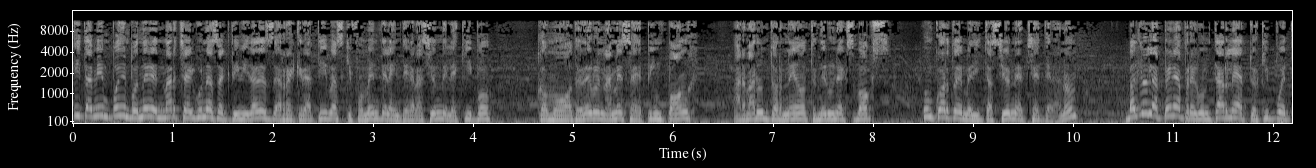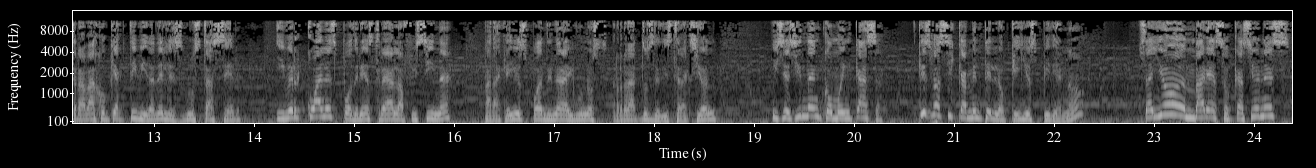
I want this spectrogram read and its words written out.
Y también pueden poner en marcha algunas actividades recreativas que fomenten la integración del equipo, como tener una mesa de ping pong, armar un torneo, tener un Xbox, un cuarto de meditación, etcétera, ¿no? Valdría la pena preguntarle a tu equipo de trabajo qué actividades les gusta hacer y ver cuáles podrías traer a la oficina para que ellos puedan tener algunos ratos de distracción y se sientan como en casa, que es básicamente lo que ellos piden, ¿no? O sea, yo en varias ocasiones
